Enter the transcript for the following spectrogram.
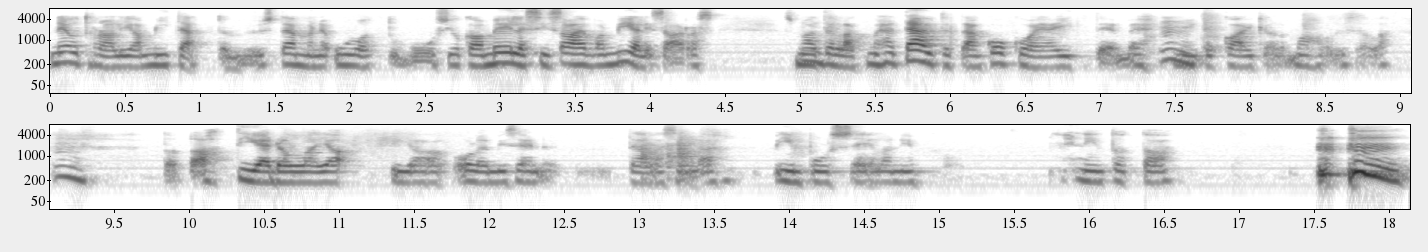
neutraali ja mitättömyys, tämmöinen ulottuvuus, joka on meille siis aivan mielisairas. Jos me mm. ajatellaan, että mehän täytetään koko ajan itteemme mm. niin kuin kaikella mahdollisella mm. tota, tiedolla ja, ja olemisen tällaisilla impulseilla, niin, niin tota,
